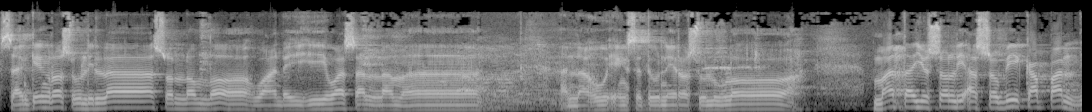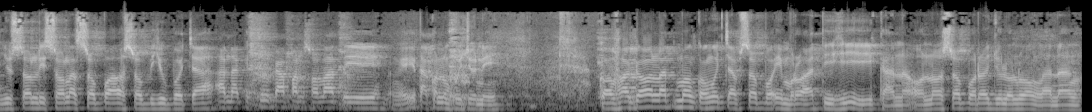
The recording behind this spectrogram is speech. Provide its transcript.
Saking Rasulillah sallallahu alaihi wasallam. Anahu ing setune Rasulullah. Mata yusolli asobi kapan yusolli solat sopa asobi bocah? Anak itu kapan solati ini takon bojone Kofakolat mongko ngucap sopo imroatihi karena ono sopo rajulun wong lanang.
